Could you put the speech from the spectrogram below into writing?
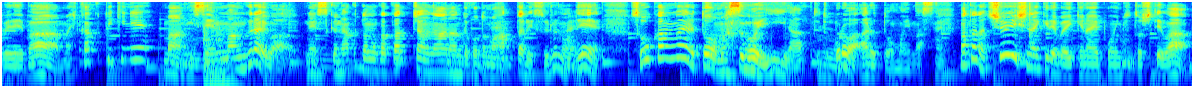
べれば、まあ、比較的ね、まあ、2000万ぐらいは、ね、少なくともかかっちゃうななんてこともあったりするので、そう考えると、まあ、すごいいいなってところはあると思います、はいまあ、ただ注意しなければいけないポイントとしては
